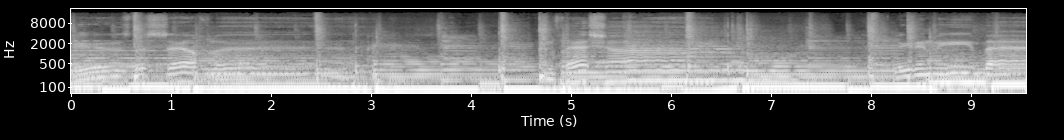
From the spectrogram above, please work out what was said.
Here's the selfless confession leading me back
